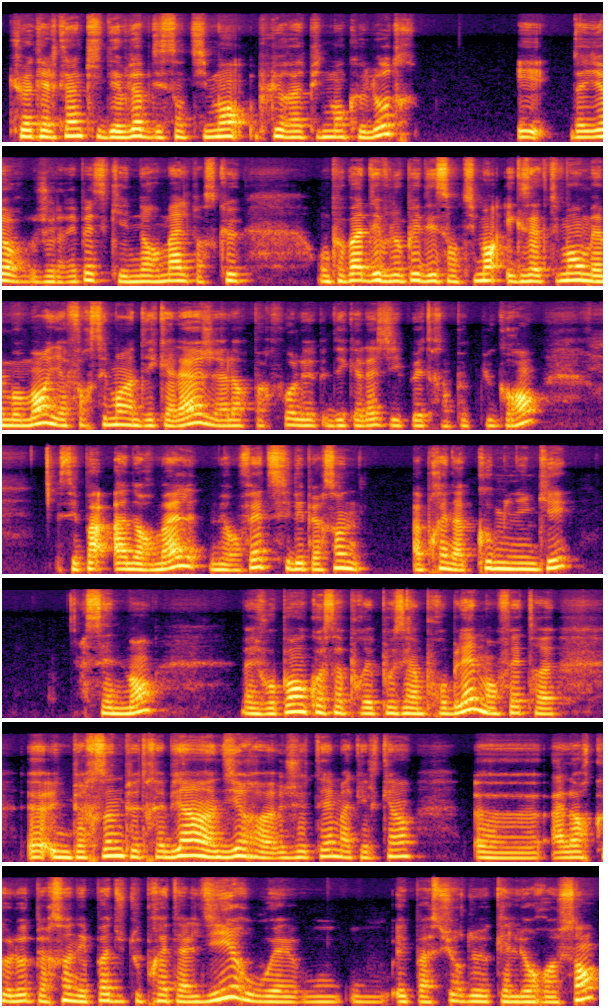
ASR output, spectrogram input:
tu as quelqu'un qui développe des sentiments plus rapidement que l'autre, et d'ailleurs, je le répète, ce qui est normal parce que on peut pas développer des sentiments exactement au même moment. Il y a forcément un décalage. Alors parfois le décalage il peut être un peu plus grand. C'est pas anormal, mais en fait, si les personnes apprennent à communiquer sainement, ben, je vois pas en quoi ça pourrait poser un problème. En fait, euh, une personne peut très bien dire euh, je t'aime à quelqu'un euh, alors que l'autre personne n'est pas du tout prête à le dire ou est, pas sûre qu'elle le ressent.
